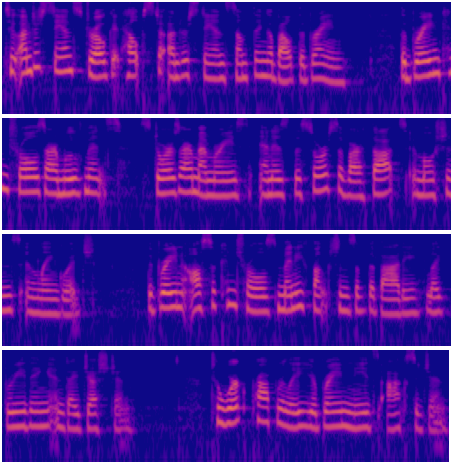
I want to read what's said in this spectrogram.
To understand stroke, it helps to understand something about the brain. The brain controls our movements, stores our memories, and is the source of our thoughts, emotions, and language. The brain also controls many functions of the body, like breathing and digestion. To work properly, your brain needs oxygen.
